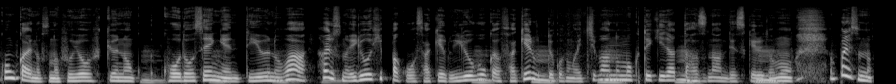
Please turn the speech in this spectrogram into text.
今回のその不要不急の行動制限っていうのは、やはりその医療逼迫を避ける医療崩壊を避けるっていうことが一番の目的だったはずなんですけれども、やっぱりその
